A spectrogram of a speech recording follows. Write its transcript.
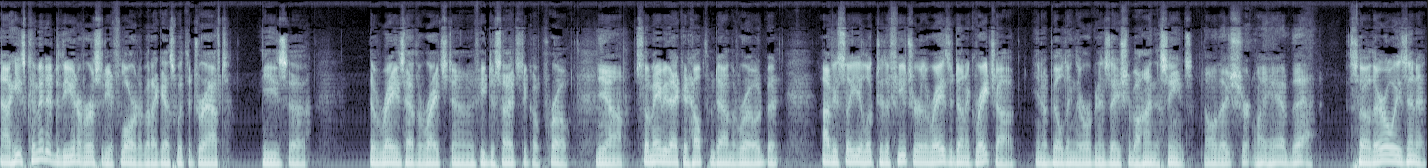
Now he's committed to the University of Florida, but I guess with the draft, he's uh, the Rays have the rights to him if he decides to go pro. Yeah. So maybe that could help them down the road. But obviously, you look to the future. The Rays have done a great job, you know, building their organization behind the scenes. Oh, they certainly have that. So they're always in it.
